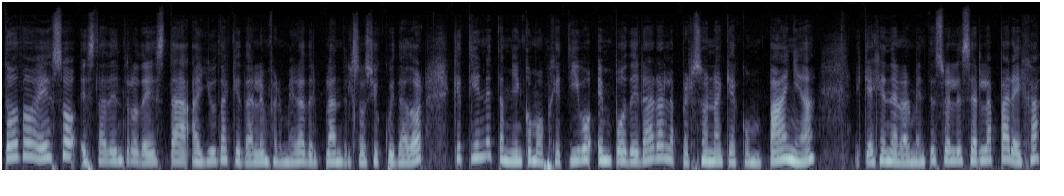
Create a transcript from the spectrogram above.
Todo eso está dentro de esta ayuda que da la enfermera del plan del socio cuidador, que tiene también como objetivo empoderar a la persona que acompaña, y que generalmente suele ser la pareja,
